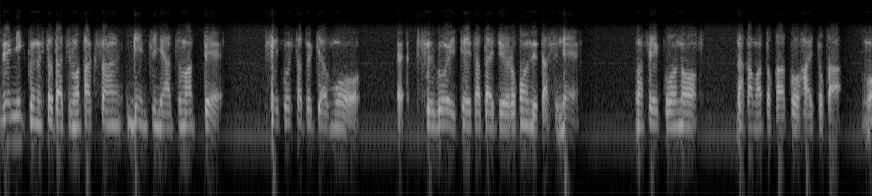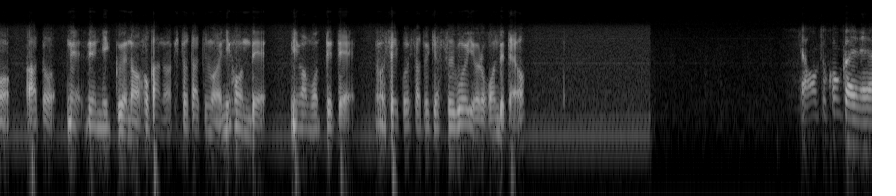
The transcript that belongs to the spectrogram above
全日空の人たちもたくさん現地に集まって成功した時はもうすごい手叩いて喜んでたしね、まあ、成功の仲間とか後輩とかもあとね全日空の他の人たちも日本で見守ってて成功した時はすごい喜んでたよ。いや、本当今回ね、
